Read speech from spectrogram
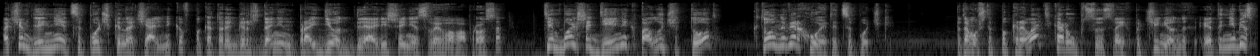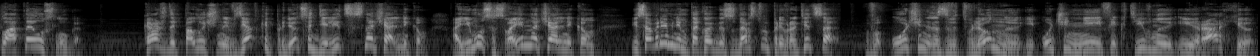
А чем длиннее цепочка начальников, по которой гражданин пройдет для решения своего вопроса, тем больше денег получит тот, кто наверху этой цепочки. Потому что покрывать коррупцию своих подчиненных – это не бесплатная услуга. Каждый полученной взяткой придется делиться с начальником, а ему со своим начальником. И со временем такое государство превратится в очень разветвленную и очень неэффективную иерархию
